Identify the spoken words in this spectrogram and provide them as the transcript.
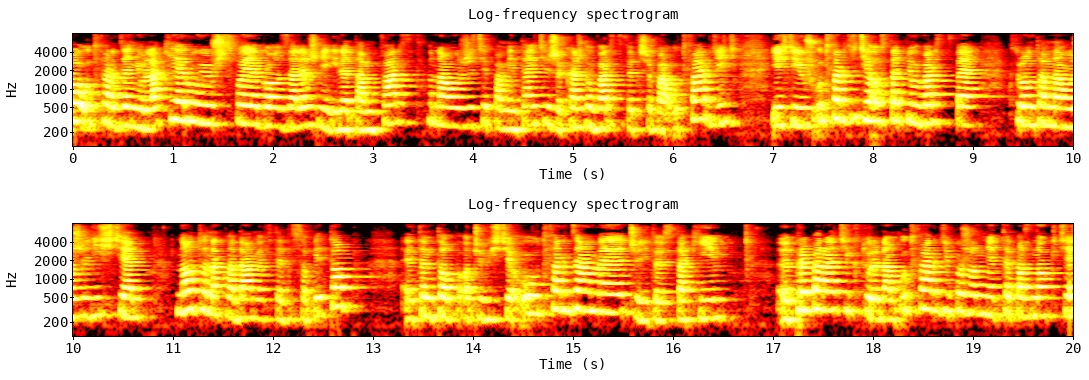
po utwardzeniu lakieru już swojego, zależnie ile tam warstw nałożycie, pamiętajcie, że każdą warstwę trzeba utwardzić. Jeśli już utwardzicie ostatnią warstwę, którą tam nałożyliście, no to nakładamy wtedy sobie top. E, ten top oczywiście utwardzamy, czyli to jest taki e, preparacik, który nam utwardzi porządnie te paznokcie,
